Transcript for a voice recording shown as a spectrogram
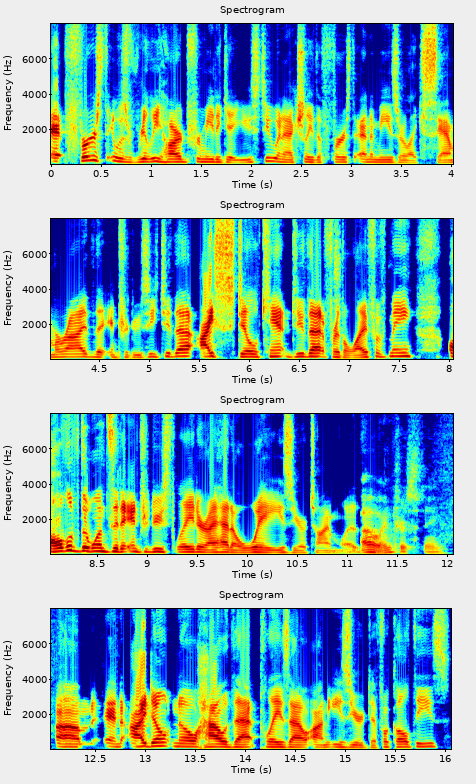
at first it was really hard for me to get used to and actually the first enemies are like samurai that introduce you to that i still can't do that for the life of me all of the ones that it introduced later i had a way easier time with oh, interesting. um, and I don't know how that plays out on easier difficulties.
